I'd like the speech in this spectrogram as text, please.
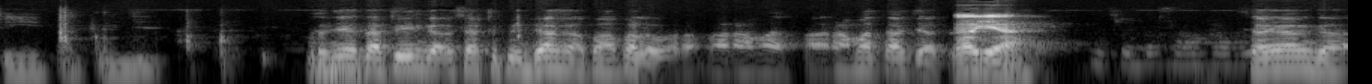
Di bagiannya. Sebenarnya tadi nggak usah dipindah, nggak apa-apa loh, Pak Rahmat. Pak Rahmat aja. Oh ya, Saya nggak,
